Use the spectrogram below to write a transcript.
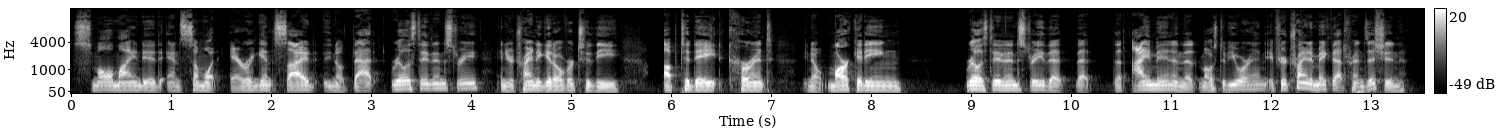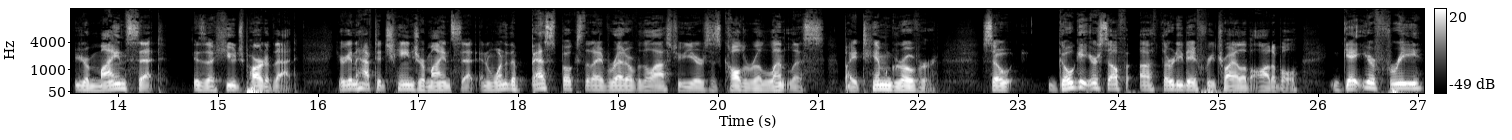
small-minded, and somewhat arrogant side, you know, that real estate industry, and you're trying to get over to the up-to-date, current, you know, marketing, real estate industry that that that I'm in and that most of you are in, if you're trying to make that transition, your mindset is a huge part of that. You're going to have to change your mindset. And one of the best books that I've read over the last few years is called Relentless by Tim Grover. So go get yourself a 30 day free trial of Audible. Get your free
